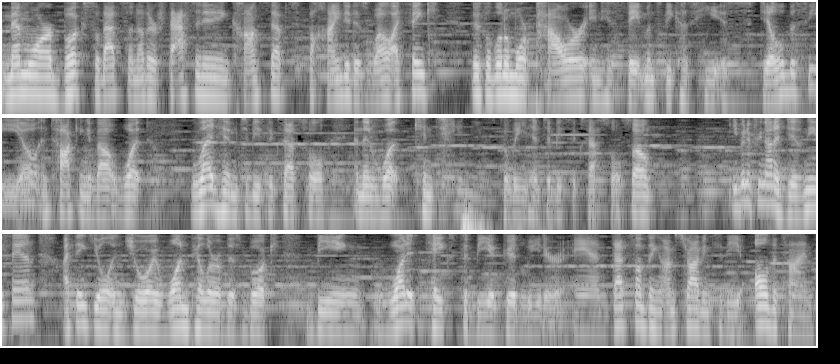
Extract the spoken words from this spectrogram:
memoir books, so that's another fascinating concept behind it as well. I think there's a little more power in his statements because he is still the CEO and talking about what led him to be successful and then what continues to lead him to be successful. So, even if you're not a Disney fan, I think you'll enjoy one pillar of this book being what it takes to be a good leader. And that's something I'm striving to be all the time,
